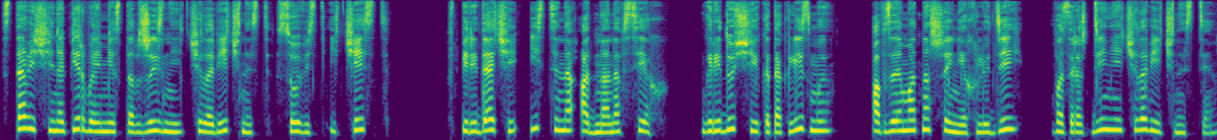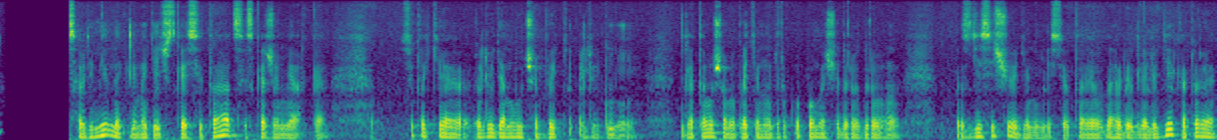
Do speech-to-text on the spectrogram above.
ставящий на первое место в жизни человечность, совесть и честь, в передаче «Истина одна на всех», грядущие катаклизмы, о взаимоотношениях людей, возрождение человечности. Современная климатическая ситуация, скажем мягко, все таки людям лучше быть людьми для того, чтобы протянуть руку помощи друг другу. Здесь еще один есть, это я говорю для людей, которые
